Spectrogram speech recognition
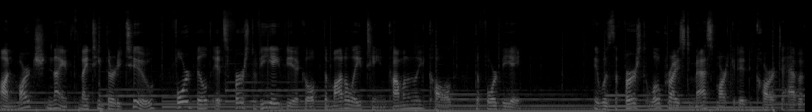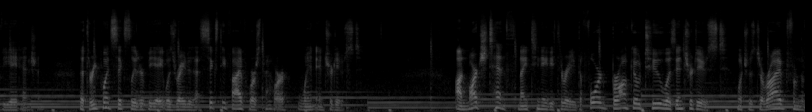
On March 9, 1932, Ford built its first V8 vehicle, the Model 18, commonly called the Ford V8. It was the first low priced, mass marketed car to have a V8 engine. The 3.6 liter V8 was rated at 65 horsepower when introduced. On March 10, 1983, the Ford Bronco II was introduced, which was derived from the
